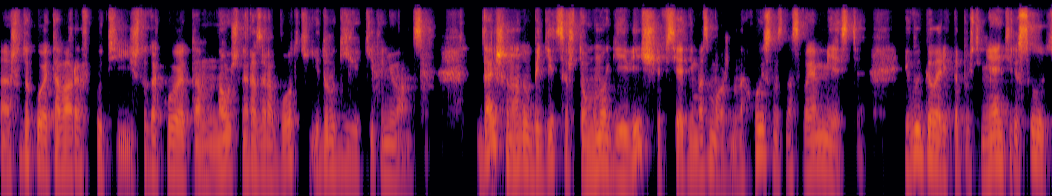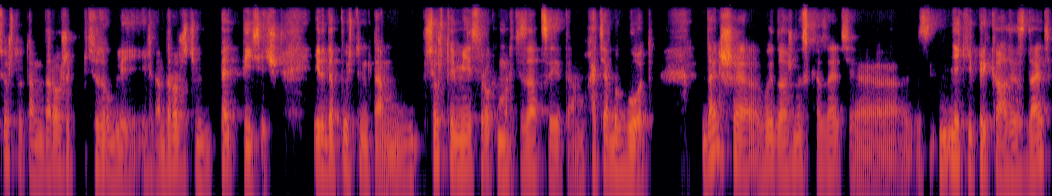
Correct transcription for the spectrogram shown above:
э, что такое товары в пути, что такое там научные разработки и другие какие-то нюансы. Дальше надо убедиться, что многие вещи, все это невозможно, находятся на своем месте. И вы говорите, допустим, меня интересует все, что там дороже 500 рублей, или там дороже, чем 5000, или, допустим, там все, что имеет срок амортизации там хотя бы год. Дальше вы должны сказать, э, некие приказы сдать,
